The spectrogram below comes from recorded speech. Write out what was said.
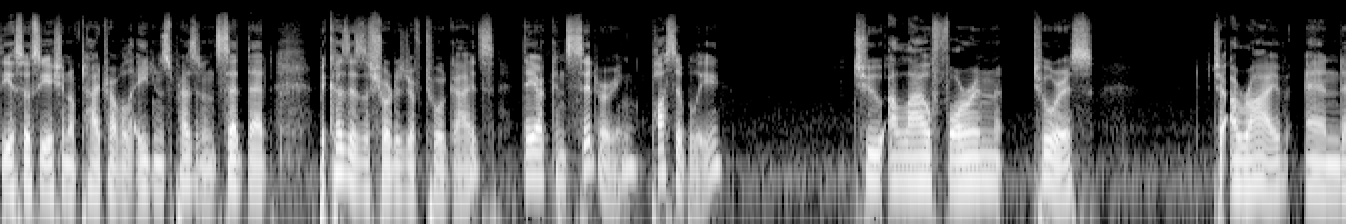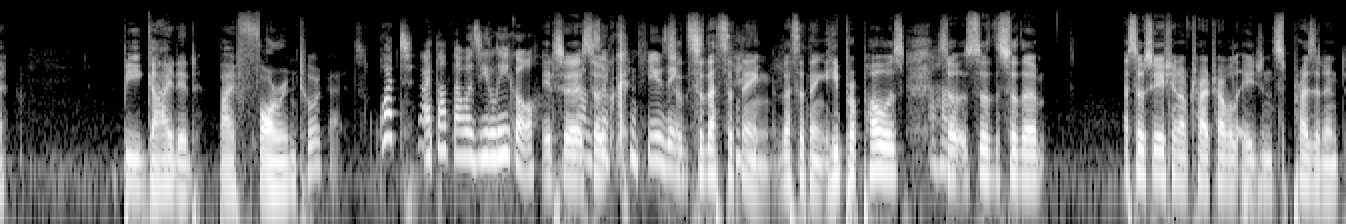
the Association of Thai Travel Agents president, said that because there's a shortage of tour guides, they are considering possibly to allow foreign tourists to arrive and be guided by foreign tour guides. What? I thought that was illegal. It's uh, so, so, confusing. so so that's the thing. that's the thing. He proposed Uh-huh. so so the, so the Association of Thai Travel Agents president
